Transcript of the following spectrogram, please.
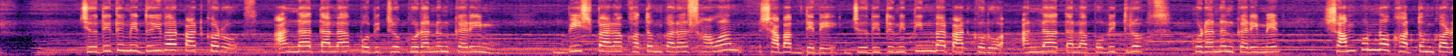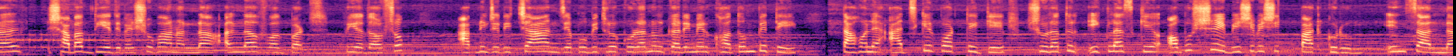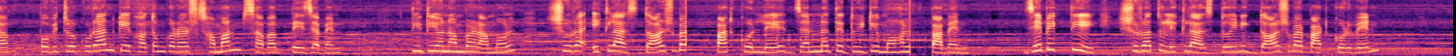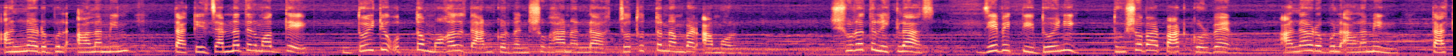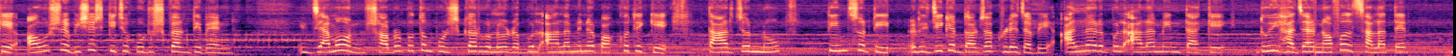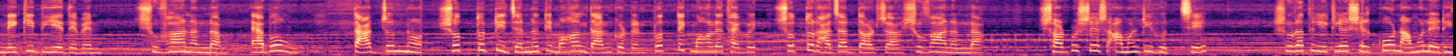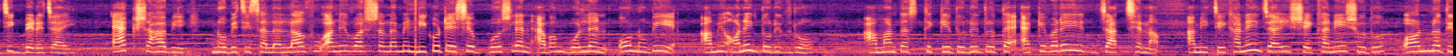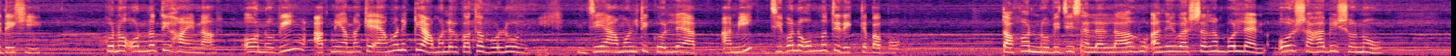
যদি তুমি দুইবার পাঠ করো, আল্লাহ তালা পবিত্র কুরআনুল করিম বিশ পারা খতম করার সমান সাবাব দেবে। যদি তুমি তিনবার পাঠ করো, আল্লাহ তালা পবিত্র কুরআনুল করিমের সম্পূর্ণ খতম করার সাবাব দিয়ে দেবে। সুবহান আল্লাহ আল্লাহ আকবর। প্রিয় দর্শক, আপনি যদি চান যে পবিত্র কোরআনুল করিমের খতম পেতে, তাহলে আজকের পর থেকে সুরাতুল ইকলাসকে অবশ্যই বেশি বেশি পাঠ করুন। ইনশাআল্লাহ। পবিত্র কোরআনকে খতম করার সমান সাবাব পেয়ে যাবেন। তৃতীয় নম্বর আমল, সুরা ইকলাস দশ বার পাঠ করলে জান্নাতে দুইটি মহল পাবেন। যে ব্যক্তি সুরাতুল ইকলাস দৈনিক দশ বার পাঠ করবেন, আল্লাহ রবুল আলামিন তাকে জান্নাতের মধ্যে দুইটি উত্তম মহল দান করবেন সুবহান আল্লাহ চতুর্থ নম্বর আমল, সুরাতুল ইকলাস যে ব্যক্তি দৈনিক দুশো বার পাঠ করবেন, আল্লাহ রবুল আলামিন তাকে অবশ্যই বিশেষ কিছু পুরস্কার দিবেন। যেমন, সর্বপ্রথম পুরস্কার হলো রব্বুল আলমিনের পক্ষ থেকে। তার জন্য তিনশোটি রিজিকের দরজা খুলে যাবে। আল্লাহ রব্বুল আলামিন তাকে দুই হাজার নফল সালাতের নেকি দিয়ে দেবেন। সুভান আল্লাহ এবং তার জন্য সত্তরটি জান্নাতি মহল দান করবেন। প্রত্যেক মহলে থাকবে সত্তর হাজার দরজা। সুভান আল্লাহ সর্বশেষ আমলটি হচ্ছে সুরাতুল ইখলাসের কোন আমলে রিজিক বেড়ে যায়? এক সাহাবি নবীজি সাল্লাহু আলী ওয়াসাল্লামের নিকটে এসে বসলেন এবং বললেন, ও নবী, আমি অনেক দরিদ্র। আমার কাছ থেকে দরিদ্রতা একেবারেই যাচ্ছে না। আমি যেখানেই যাই, সেখানেই শুধু অন্নতি দেখি। কোনো উন্নতি হয় না। ও নবী, আপনি আমাকে এমন একটি আমলের কথা বলুন, যে আমলটি করলে আমি জীবনে উন্নতি দেখতে পাবো। তখন নবীজি সাল্লাহু আলী ওয়াসাল্লাম বললেন, ও সাহাবি, শোনো।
